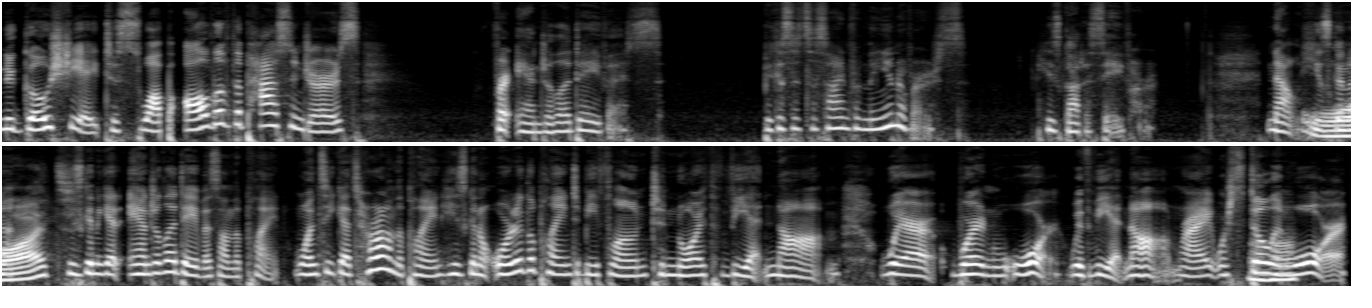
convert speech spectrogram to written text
negotiate to swap all of the passengers for Angela Davis because it's a sign from the universe. He's got to save her. Now he's gonna What? he's gonna get Angela Davis on the plane. Once he gets her on the plane, he's gonna order the plane to be flown to North Vietnam, where we're in war with Vietnam, right? We're still in uh-huh. war.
